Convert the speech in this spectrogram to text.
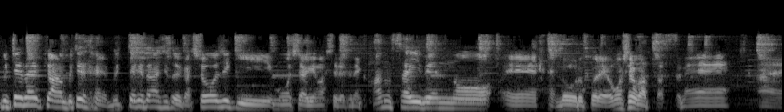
ぶっちゃけた、ぶっちゃけ、ぶっちゃけた話というか、正直申し上げましてですね、関西弁の、えー、ロールプレイ面白かったですね。は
